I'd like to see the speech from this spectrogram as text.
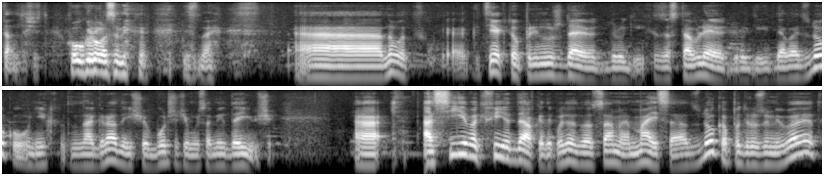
там, значит, угрозами, не знаю. Э, ну вот те, кто принуждают других, заставляют других давать сдоку, у них награда еще больше, чем у самих дающих. Асиева кфия давка, так вот это вот самое майса от сдока подразумевает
